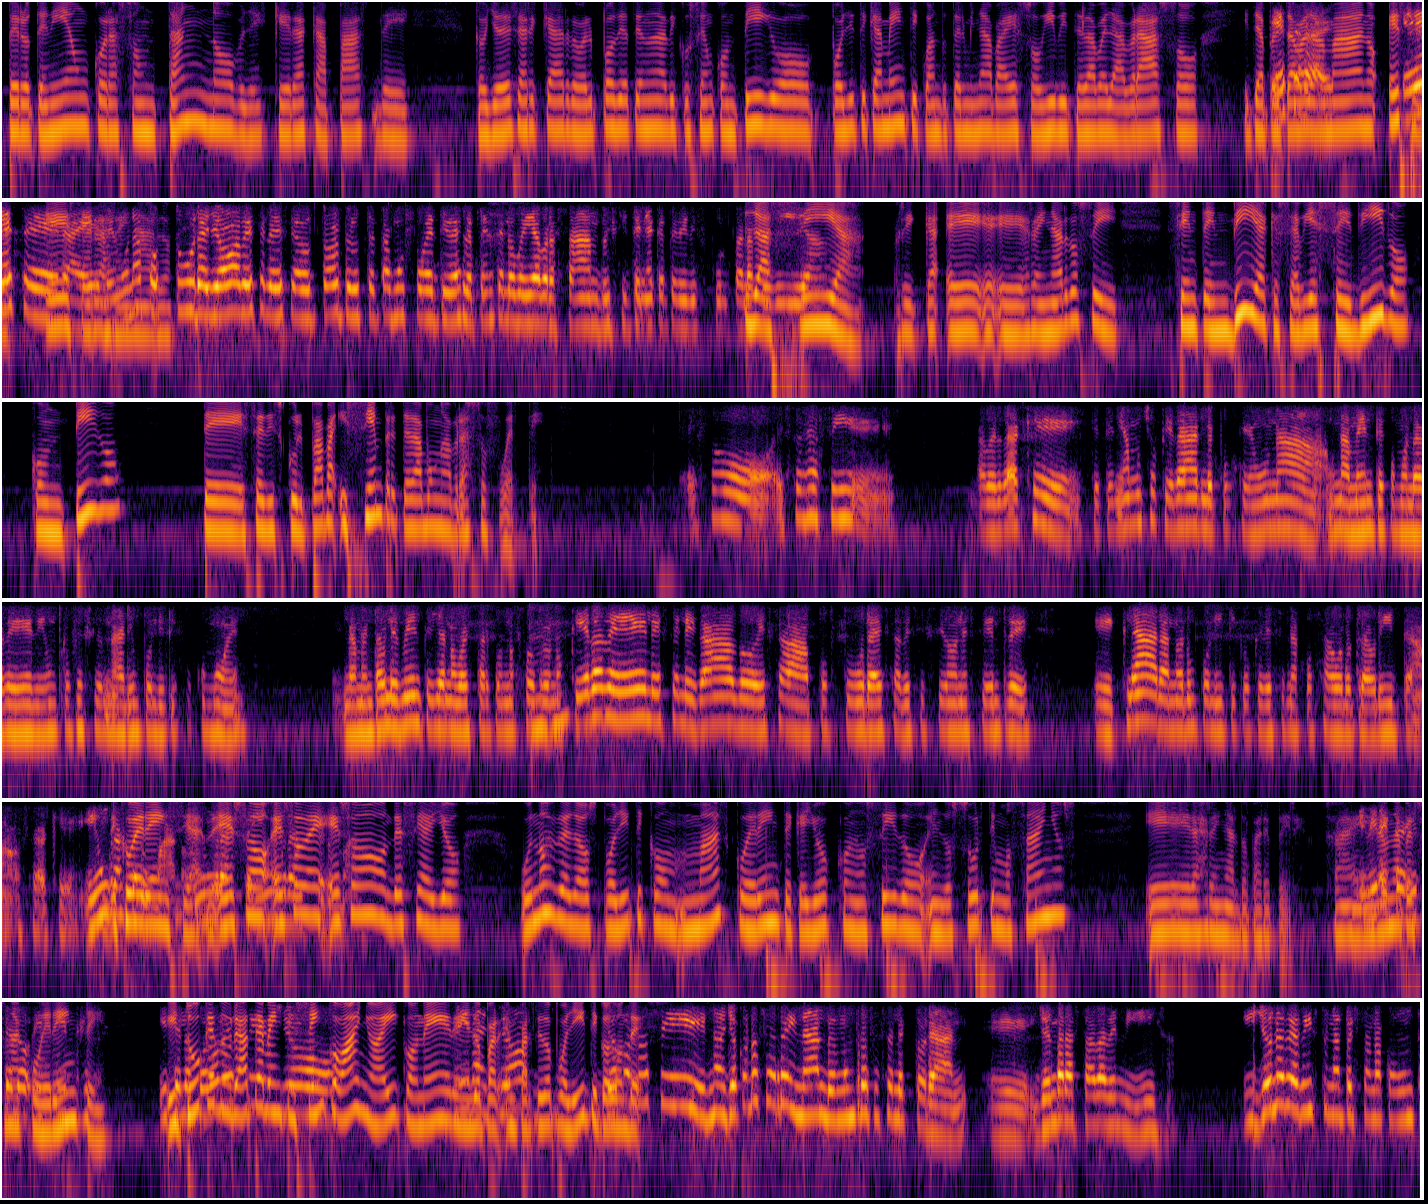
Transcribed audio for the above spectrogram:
pero tenía un corazón tan noble que era capaz de, como yo decía a Ricardo, él podía tener una discusión contigo políticamente y cuando terminaba eso iba y te daba el abrazo y te apretaba la él. mano. Ese, Ese era, era, ese era él, en una postura, yo a veces le decía, doctor, pero usted está muy fuerte y de repente lo veía abrazando y si tenía que pedir disculpas, la hacía. Rica- eh, eh, eh, Reinaldo, si, entendía que se había cedido contigo, te, se disculpaba y siempre te daba un abrazo fuerte. Eso, eso es así. eh, La verdad que, que tenía mucho que darle porque una, una mente como la de él y un profesional y un político como él, lamentablemente ya no va a estar con nosotros. Nos queda de él ese legado, esa postura, esas decisiones siempre eh, clara. No era un político que decía una cosa ahora, otra ahorita. O sea que... Y un de coherencia. humano, y un gran- y eso, un eso de, eso decía yo. Uno de los políticos más coherentes que yo he conocido en los últimos años era Reinaldo Párez Pérez. O sea, Y era mira, una persona lo- y coherente. y tú que duraste decir 25 yo- años ahí con él en, par- yo- partido político, Yo donde conocí, no, yo conocí a Reinaldo en un proceso electoral, eh, yo embarazada de mi hija. Y yo no había visto una persona con un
